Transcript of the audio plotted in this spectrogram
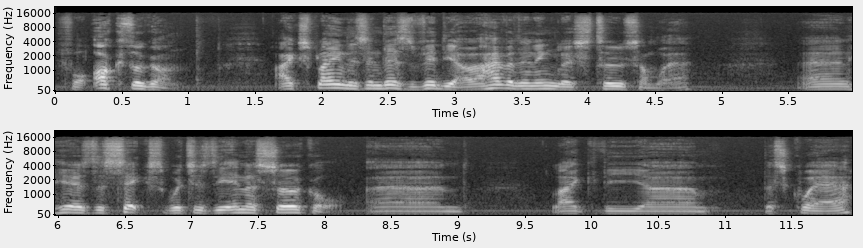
for octagon. I explained this in this video, I have it in English too somewhere. And here's the 6, which is the inner circle, and like the, um, the square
